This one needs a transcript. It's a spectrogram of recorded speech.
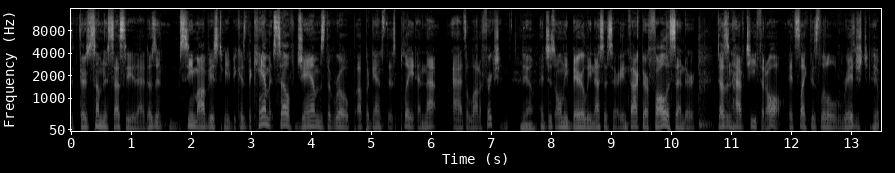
If there's some necessity to that, it doesn't seem obvious to me because the cam itself jams the rope up against this plate, and that adds a lot of friction. Yeah. It's just only barely necessary. In fact, our fall ascender doesn't have teeth at all. It's like this little ridged, Yep.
